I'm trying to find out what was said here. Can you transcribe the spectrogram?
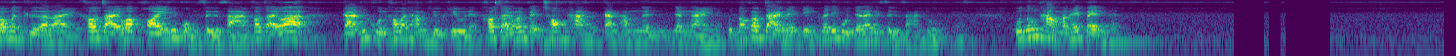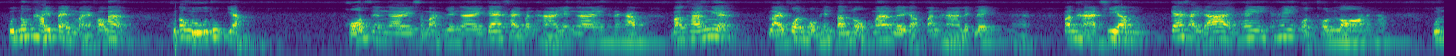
ว่ามันคืออะไร เข้าใจว่าพอยที่ผมสื่อสาร เข้าใจว่าการที่คุณเข้ามาทำ QQ เนี่ย เข้าใจว่ามันเป็นช่องทางการทำเงินยังไง คุณต้องเข้าใจมันจริง เพื่อที่คุณจะได้ไปสื่อสารถูกนะคุณต้องทำมันให้เป็น คุณต้องทำให้เป็นหมายความว่า คุณต้องรู้ทุกอย่าง พสต์ยังไง สมัครยังไง แก้ไขปัญหายังไงนะครับ บางครั้งเนี่ยหลายคนผมเห็นตระหนกมากเลยกับปัญหาเล็กๆนะฮะปัญหาเทียมแก้ไขได้ให้ให้อดทนรอนะครับ คุณ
